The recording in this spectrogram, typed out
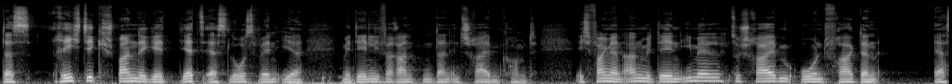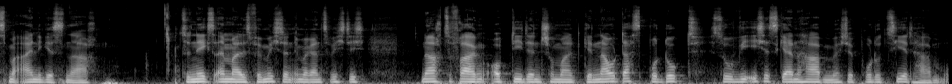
Das richtig Spannende geht jetzt erst los, wenn ihr mit den Lieferanten dann ins Schreiben kommt. Ich fange dann an, mit denen E-Mail zu schreiben und frage dann erstmal einiges nach. Zunächst einmal ist für mich dann immer ganz wichtig, nachzufragen, ob die denn schon mal genau das Produkt, so wie ich es gerne haben möchte, produziert haben.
